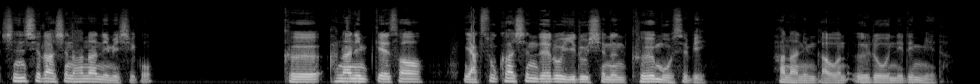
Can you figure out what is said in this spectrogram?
신실하신 하나님이시고 그 하나님께서 약속하신 대로 이루시는 그 모습이 하나님다운 의로운 일입니다.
